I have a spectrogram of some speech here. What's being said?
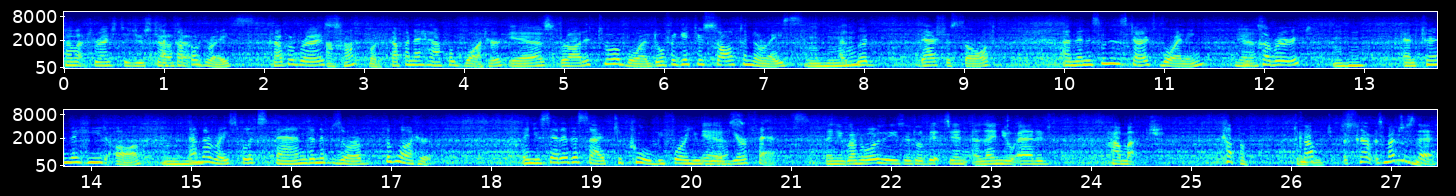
how much rice did you start A cup of with? rice. Cup of rice. Uh-huh. About a cup and a half of water. Yes. brought it to a boil. Don't forget your salt in the rice, Mm-hmm. a good dash of salt. And then as soon as it starts boiling, you cover it Mm-hmm. and turn the heat off, and the rice will expand and absorb the water. Then you set it aside to cool before you Yes. give your fats. Then you've got all these little bits in, and then you added how much? Cup of Cup, cup, as much as that.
